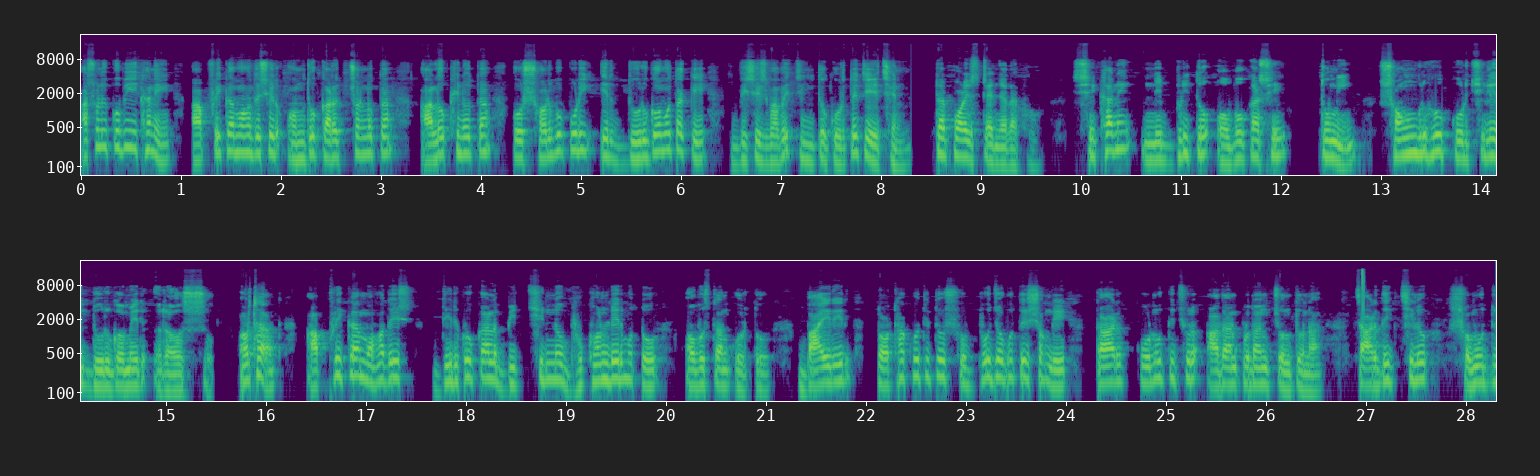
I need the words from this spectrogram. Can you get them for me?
আসলে কবি এখানে আফ্রিকা মহাদেশের অন্ধকারচ্ছন্নতা আলোক্ষীণতা ও সর্বোপরি এর দুর্গমতাকে বিশেষভাবে চিন্তা করতে চেয়েছেন। তারপরের স্ট্যান্ডা দেখো। সেখানে নিভৃত অবকাশে তুমি সংগ্রহ করছিলে দুর্গমের রহস্য। অর্থাৎ আফ্রিকা মহাদেশ দীর্ঘকাল বিচ্ছিন্ন ভূখণ্ডের মতো অবস্থান করত। বাইরের তথাকথিত সভ্য জগতের সঙ্গে তার কোনো কিছুর আদান প্রদান চলতো না। চারদিক ছিল সমুদ্র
